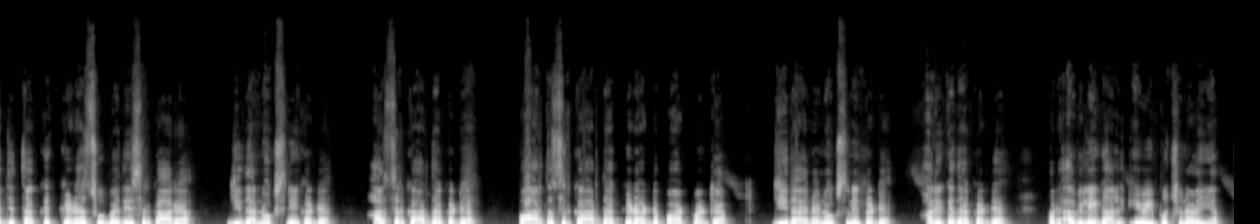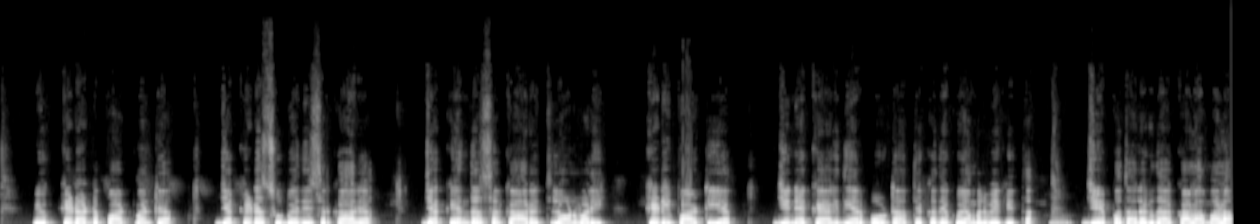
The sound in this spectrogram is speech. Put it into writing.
ਅੱਜ ਤੱਕ ਕਿਹੜੇ ਸੂਬੇ ਦੀ ਸਰਕਾਰ ਆ, ਜਿਹਦਾ ਨੁਕਸ ਨਹੀਂ ਕੱਢਿਆ? ਹਰ ਸਰਕਾਰ ਦਾ ਕੱਢਿਆ? ਭਾਰਤ ਸਰਕਾਰ ਦਾ ਕਿਹੜਾ ਡਿਪਾਰਟਮੈਂਟ ਆ, ਜਿਹਦਾ ਇਹਨੇ ਨੁਕਸ ਨਹੀਂ ਕੱਢਿਆ? ਹਰ ਇੱਕ ਦਾ ਕੱਢਿਆ। ਪਰ ਅਗਲੀ ਗੱਲ ਇਹ ਵੀ ਪੁੱਛਣ ਵਾਲੀ ਆ ਵੀ ਉਹ ਕਿਹੜਾ ਡਿਪਾਰਟਮੈਂਟ ਆ ਜਾਂ ਕਿਹੜੇ ਸੂਬੇ ਦੀ ਸਰਕਾਰ ਆ ਜਾਂ ਕੇਂਦਰ ਸਰਕਾਰ ਚਲਾਉਣ ਵਾਲੀ ਕਿਹੜੀ ਪਾਰਟੀ ਆ ਜਿਹਨੇ ਕੈਗ ਦੀਆਂ ਰਿਪੋਰਟਾਂ ਤੇ ਕਦੇ ਕੋਈ ਅਮਲ ਵੀ ਕੀਤਾ? ਜੇ ਪਤਾ ਲੱਗਦਾ ਕਾਲਾ ਮਾਲਾ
